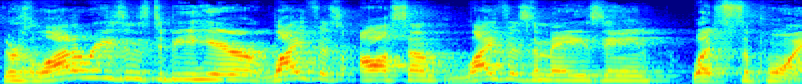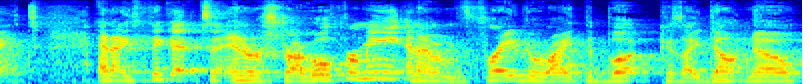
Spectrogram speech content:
There's a lot of reasons to be here. Life is awesome. Life is amazing. What's the point? And i think it's an inner struggle for me and i'm afraid to write the book because i don't know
